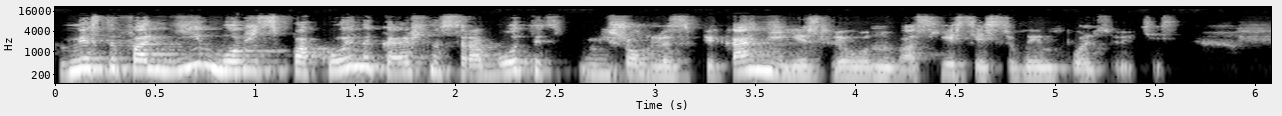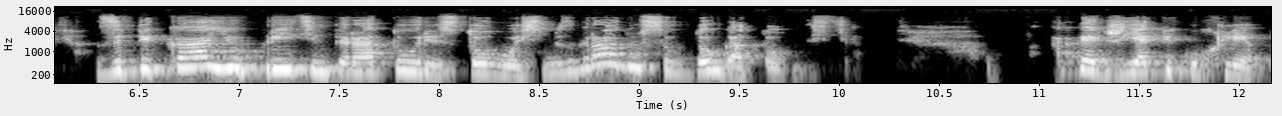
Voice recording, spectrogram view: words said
Вместо фольги может спокойно, конечно, сработать мешок для запекания, если он у вас есть, если вы им пользуетесь. Запекаю при температуре 180 градусов до готовности. Опять же, я пеку хлеб.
